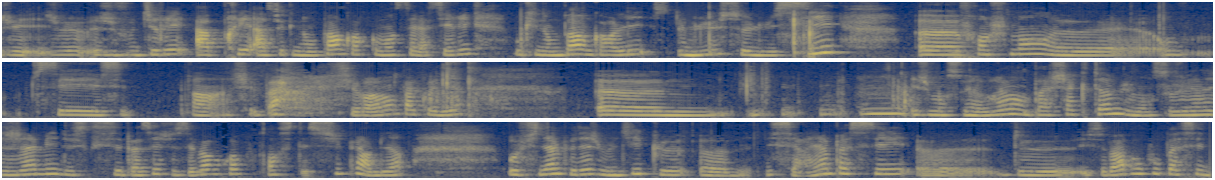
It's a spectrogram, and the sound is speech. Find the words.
je, je, vous dirai après à ceux qui n'ont pas encore commencé la série ou qui n'ont pas encore lu, celui-ci. Franchement, c'est... Enfin, je sais pas, je sais vraiment pas quoi dire. Euh, je m'en souviens vraiment pas. Chaque tome, je m'en souviens jamais de ce qui s'est passé. Je sais pas pourquoi, pourtant c'était super bien. Au final, peut-être je me dis que euh, il s'est rien passé euh, de. Il s'est pas beaucoup passé.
